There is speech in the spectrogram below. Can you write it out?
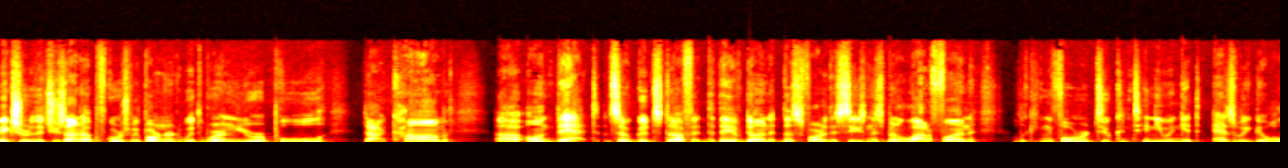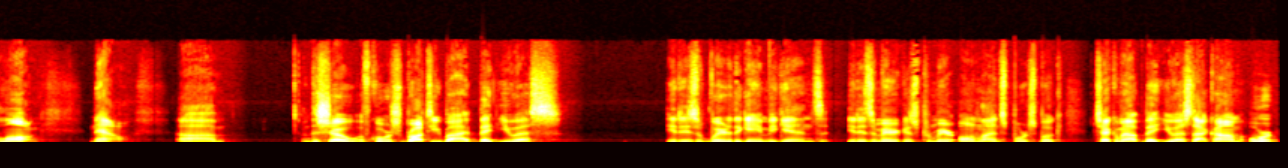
make sure that you sign up. Of course, we partnered with runyourpool.com uh, on that. So good stuff that they have done thus far this season. It's been a lot of fun. Looking forward to continuing it as we go along. Now, um, the show, of course, brought to you by BetUS. It is where the game begins. It is America's premier online sports book. Check them out, betus.com, or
